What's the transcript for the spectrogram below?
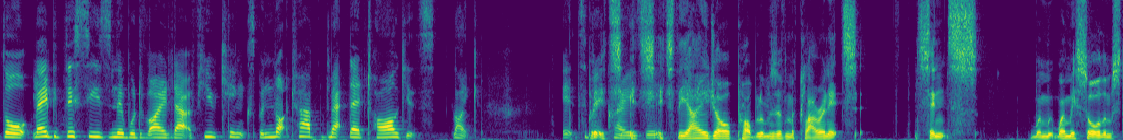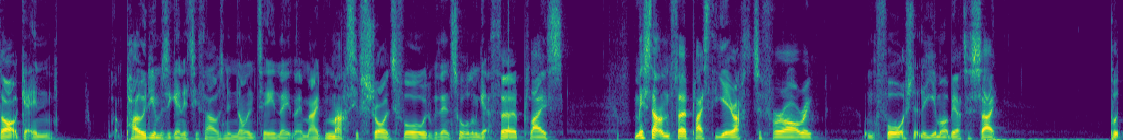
thought maybe this season they would have ironed out a few kinks, but not to have met their targets. Like, it's a But bit it's, crazy. it's it's the age old problems of McLaren. It's since when we, when we saw them start getting podiums again in 2019, they they made massive strides forward. We then saw them get third place. Missed out on third place the year after to Ferrari. Unfortunately, you might be able to say. But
